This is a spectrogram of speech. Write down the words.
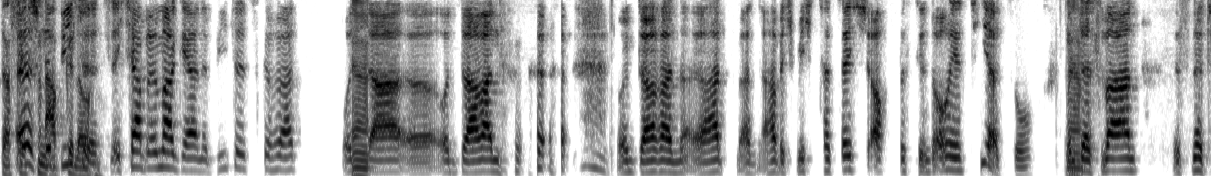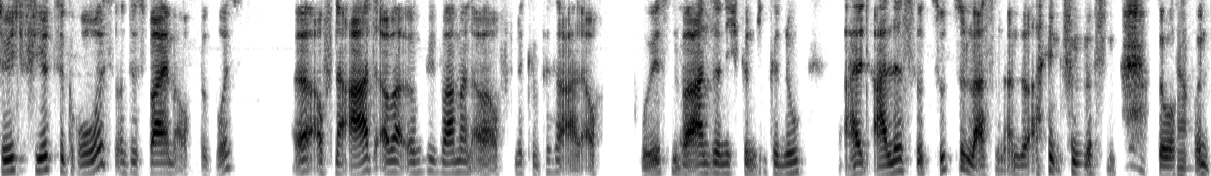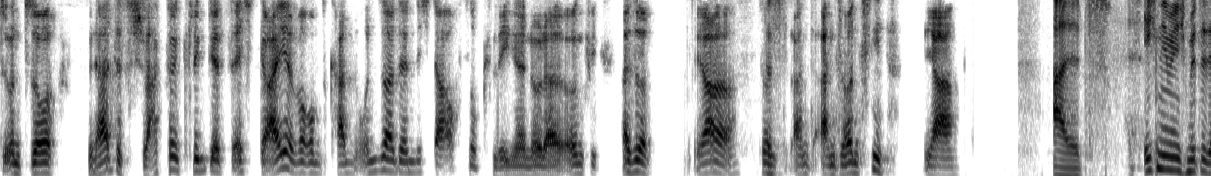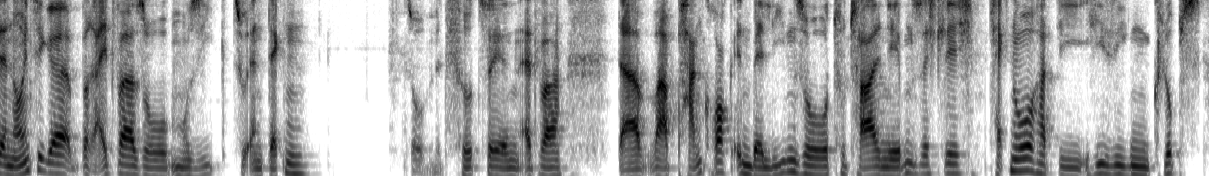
das ist jetzt schon abgelaufen. Beatles. Ich habe immer gerne Beatles gehört und ja. da äh, und daran und daran äh, hat habe ich mich tatsächlich auch ein bisschen orientiert so. Und ja. das waren ist natürlich viel zu groß und das war ihm auch bewusst äh, auf eine Art, aber irgendwie war man aber auf eine gewisse Art auch größenwahnsinnig gen genug, halt alles so zuzulassen an so Einflüssen. So ja. und und so ja, das Schlagzeug klingt jetzt echt geil. Warum kann unser denn nicht da auch so klingen oder irgendwie? Also ja, das, an, ansonsten ja. Als, als ich nämlich Mitte der 90er bereit war, so Musik zu entdecken, so mit 14 etwa, da war Punkrock in Berlin so total nebensächlich. Techno hat die hiesigen Clubs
